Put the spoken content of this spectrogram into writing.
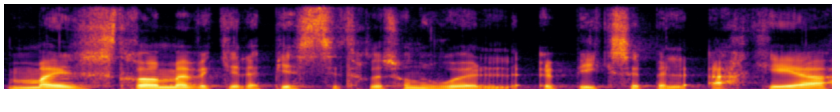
Maelstrom avec la pièce titre de son nouvel EP qui s'appelle Arkea.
